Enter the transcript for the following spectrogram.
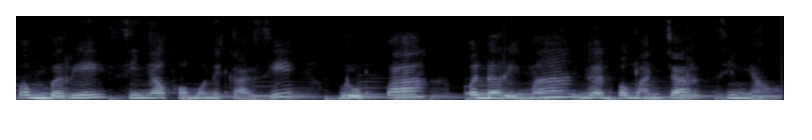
pemberi sinyal komunikasi berupa penerima dan pemancar sinyal.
